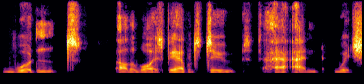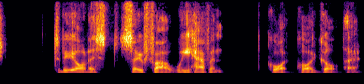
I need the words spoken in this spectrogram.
wouldn't otherwise be able to do, and which, to be honest, so far we haven't quite quite got there.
